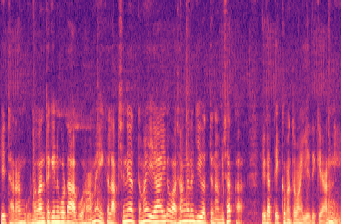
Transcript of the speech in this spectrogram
ඒ තරම් ගුණවන්ත කෙනෙකුට ආපුවාම ඒක ලක්ෂණයක් තමයි එයා ඒක වසංගන ජීවත් වෙන මිසක් ඒකත් එක්කම තමයි මේ දෙක යන්නේ.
